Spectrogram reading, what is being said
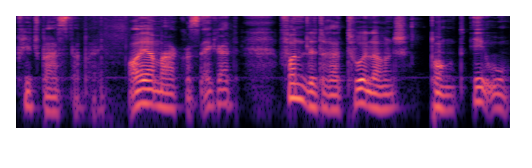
Viel Spaß dabei. Euer Markus Eckert von literaturlaunch.eu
